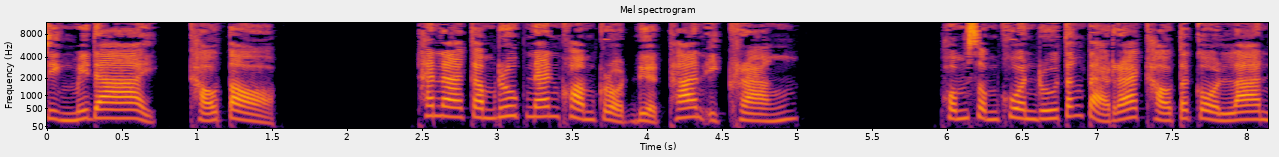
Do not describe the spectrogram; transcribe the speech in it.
จริงไม่ได้ เขาตอบ ธนากำรูปแน่นความโกรธเดือดพล่านอีกครั้ง ผมสมควรรู้ตั้งแต่แรกเขาตะโกนลั่น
